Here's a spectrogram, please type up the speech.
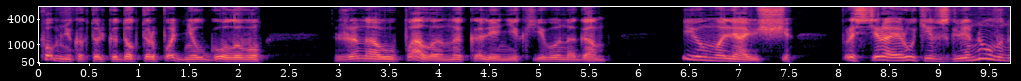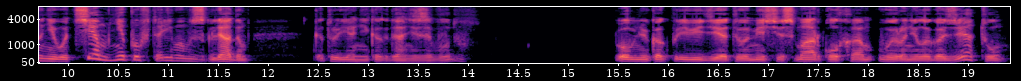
Помню, как только доктор поднял голову, жена упала на колени к его ногам и умоляюще простирая руки, взглянула на него тем неповторимым взглядом, который я никогда не забуду. Помню, как при виде этого миссис Марклхэм выронила газету,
